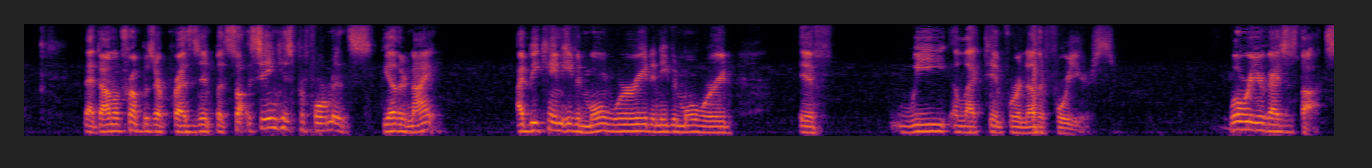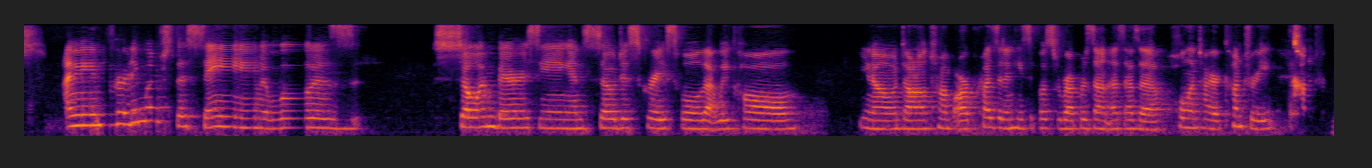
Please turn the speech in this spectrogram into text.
that Donald Trump is our president, but so, seeing his performance the other night, I became even more worried and even more worried if we elect him for another four years. What were your guys' thoughts? I mean, pretty much the same. It was so embarrassing and so disgraceful that we call, you know, Donald Trump our president. He's supposed to represent us as a whole entire country.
